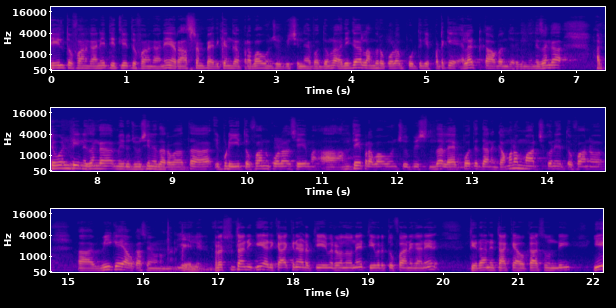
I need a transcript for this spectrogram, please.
నీల్ తుఫాన్ కానీ తిత్లీ తుఫాన్ కానీ రాష్ట్రంపై అధికంగా ప్రభావం చూపించిన నేపథ్యంలో అధికారులందరూ కూడా పూర్తిగా ఇప్పటికే అలర్ట్ కావడం జరిగింది. నిజంగా అటువంటి నిజంగా మీరు చూసిన తర్వాత ఇప్పుడు ఈ తుఫాన్ కూడా సేమ్ అంతే ప్రభావం చూపిస్తుందా? లేకపోతే దాని గమనం మార్చుకొని తుఫాను వీక్ అయ్యే అవకాశం ఏమైనా ఉందా? ఏం లేదు. ప్రస్తుతానికి అది కాకినాడ తీవ్రంలోనే తీవ్ర తుఫానుగానే తీరాన్ని తాకే అవకాశం ఉంది. ఏ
